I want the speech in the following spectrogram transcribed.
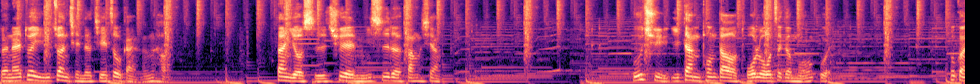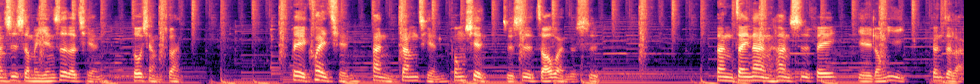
本来对于赚钱的节奏感很好。但有时却迷失了方向。舞曲一旦碰到陀螺这个魔鬼，不管是什么颜色的钱都想赚。被快钱和脏钱攻陷只是早晚的事，但灾难和是非也容易跟着来。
